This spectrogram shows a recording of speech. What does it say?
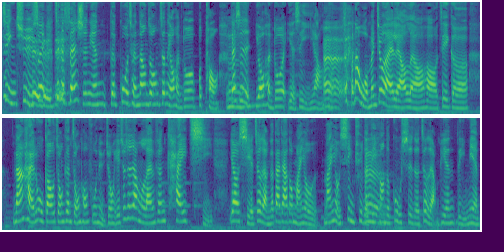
进去，所以这个三十年的过程当中，真的有很多不同，但是有很多也是一样的。那我们就来聊聊哈，这个南海路高中跟总统府女中，也就是让兰芬开启要写这两个大家都蛮有蛮有兴趣的地方的故事的这两篇里面。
